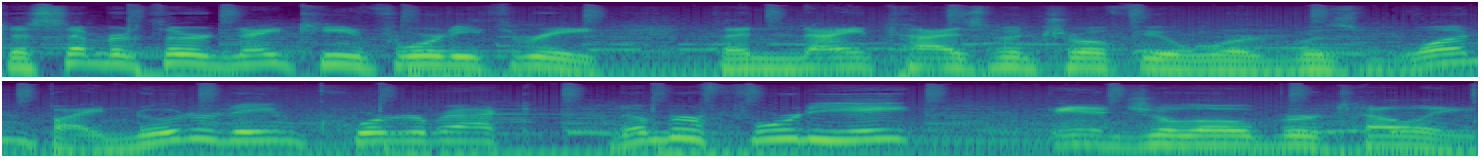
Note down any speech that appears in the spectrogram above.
December 3rd, 1943, the ninth Heisman Trophy Award was won by Notre Dame quarterback number 48, Angelo Bertelli.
